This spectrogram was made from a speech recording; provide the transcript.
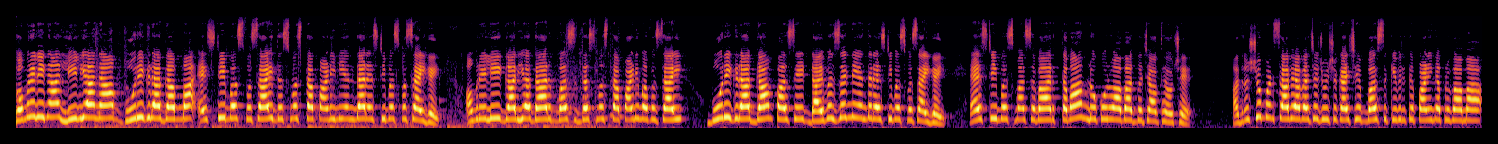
તો અમરેલીના લીલિયાના બોરીગડા ગામમાં એસટી બસ ફસાઈ, ધસમસતા પાણીની અંદર એસટી બસ ફસાઈ ગઈ. અમરેલી ગારિયાધાર બસ ધસમસતા પાણીમાં ફસાઈ. બોરીગડા ગામ પાસે ડાયવર્ઝનની અંદર એસટી બસ ફસાઈ ગઈ. એસટી બસમાં સવાર તમામ લોકોનો આબાદ બચાવ થયો છે. આ દ્રશ્યો પણ સામે આવ્યા છે. જોઈ શકાય છે, બસ કેવી રીતે પાણીના પ્રવાહમાં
